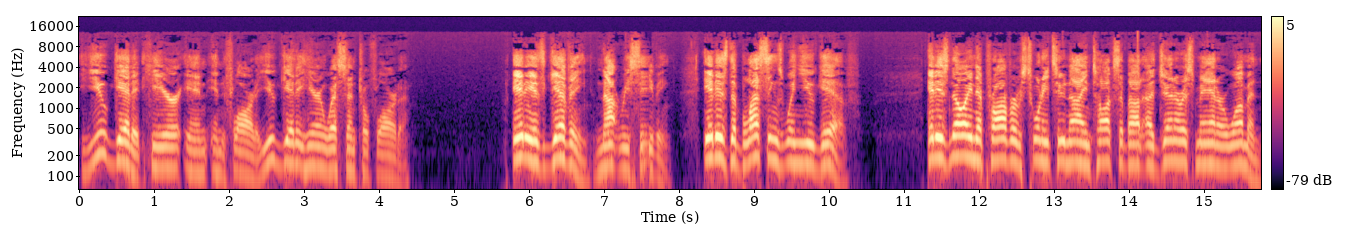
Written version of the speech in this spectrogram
you get it here in in Florida. You get it here in West Central Florida. It is giving, not receiving. It is the blessings when you give. It is knowing that Proverbs 22 9 talks about a generous man or woman.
